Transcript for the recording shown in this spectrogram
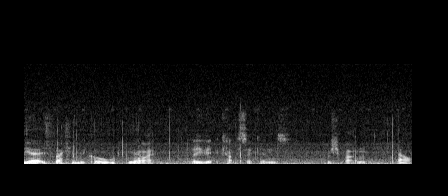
Yeah, it's flashing record. Yeah. Right, leave it a couple of seconds, push a button. Out.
